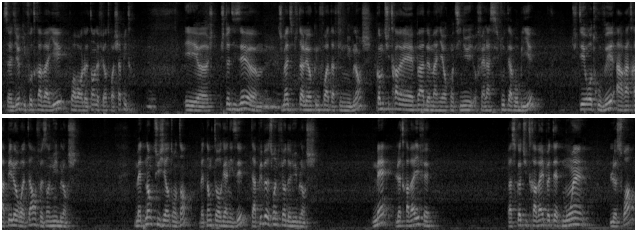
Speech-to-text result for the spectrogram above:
ça veut dire qu'il faut travailler pour avoir le temps de faire trois chapitres. Et euh, je, te disais, euh, tu m'as dit tout à l'heure qu'une fois tu as fait une nuit blanche, comme tu travaillais pas de manière continue, enfin là, c'est tout tu oublié, tu t'es retrouvé à rattraper le retard en faisant nuit blanche. Maintenant que tu gères ton temps, maintenant que tu es organisé, tu n'as plus besoin de faire de nuit blanche. Mais le travail est fait. Parce que tu travailles peut-être moins le soir,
